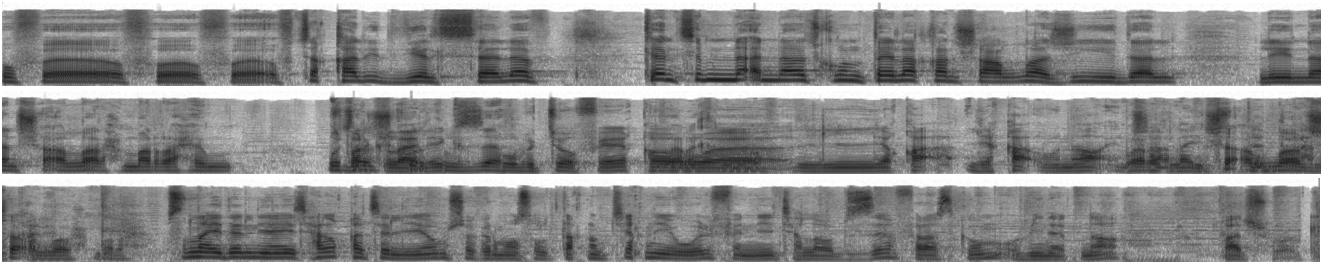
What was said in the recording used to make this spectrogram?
وفي في في, في التقاليد ديال السلف. كنتمنى أنها تكون انطلاقة إن شاء الله جيدة لنا إن شاء الله الرحمن الرحيم. تبارك الله عليك وبالتوفيق ولقاء لقاؤنا إن شاء الله إن شاء الله إن شاء الله وصلنا اذا لنهايه حلقة اليوم. شكر موصول الطاقم التقني والفني. تهلاو بزاف في راسكم وبيناتنا. باتش ورك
